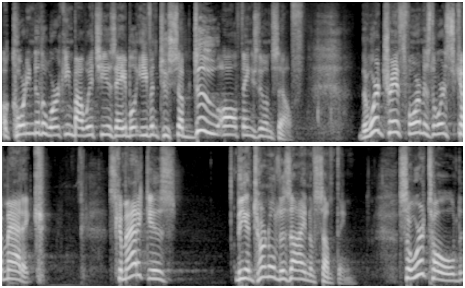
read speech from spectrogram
according to the working by which he is able even to subdue all things to himself. The word transform is the word schematic. Schematic is the internal design of something. So we're told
